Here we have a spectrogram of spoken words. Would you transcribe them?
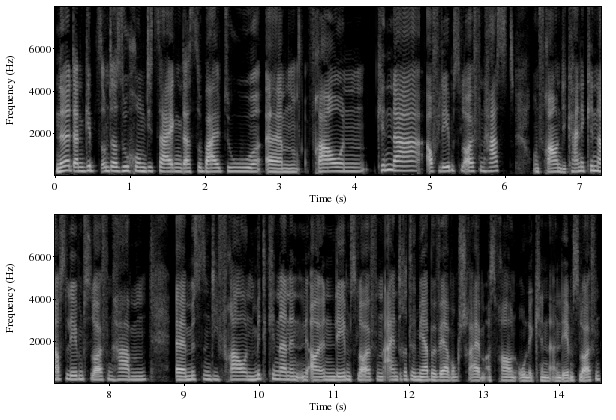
Ne? Dann gibt es Untersuchungen, die zeigen, dass sobald du ähm, Frauen Kinder auf Lebensläufen hast und Frauen, die keine Kinder auf Lebensläufen haben, äh, müssen die Frauen mit Kindern in, in Lebensläufen ein Drittel mehr Bewerbung schreiben als Frauen ohne Kinder in Lebensläufen.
